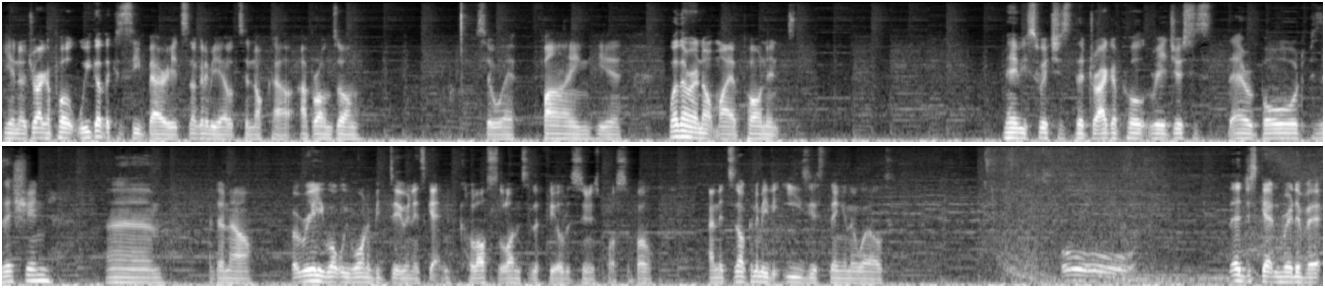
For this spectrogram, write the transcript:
you know, Dragapult, we got the Concede Berry. It's not going to be able to knock out our Bronzong. So we're fine here. Whether or not my opponent maybe switches the Dragapult, readjusts their board position. Um, I don't know. But really what we want to be doing is getting Coalossal onto the field as soon as possible. And it's not going to be the easiest thing in the world. Oh, they're just getting rid of it.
